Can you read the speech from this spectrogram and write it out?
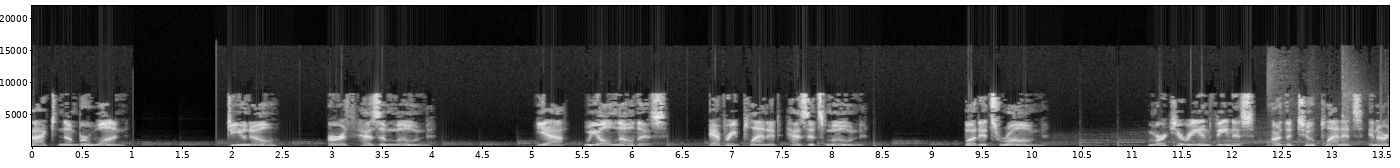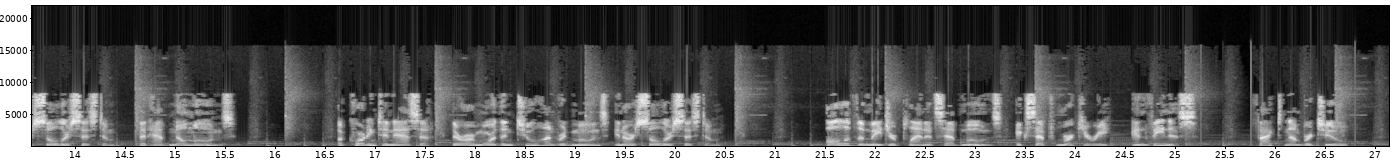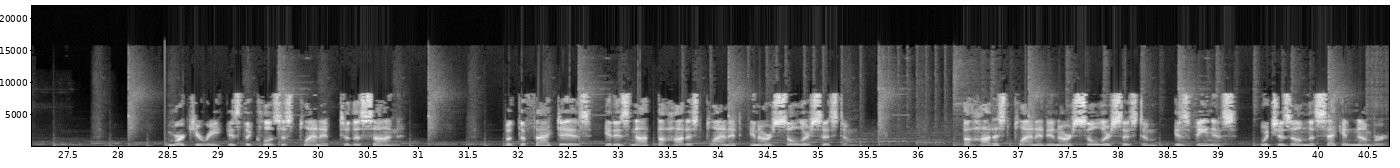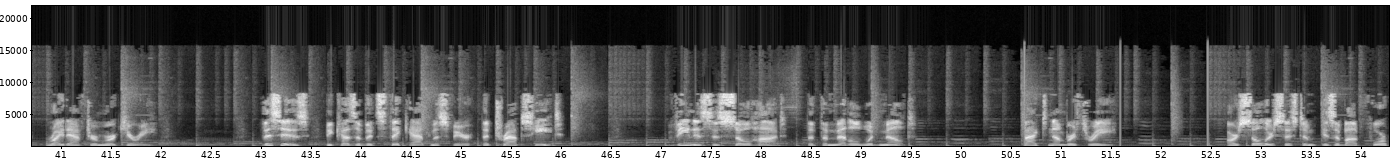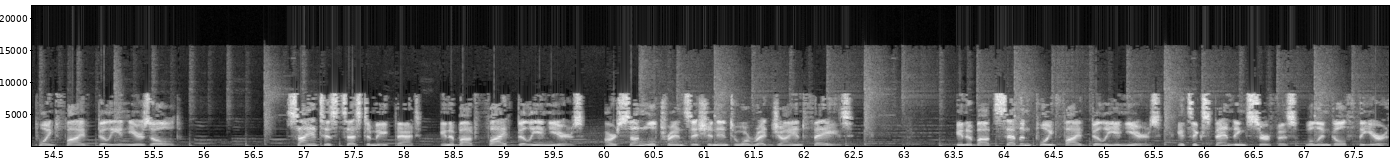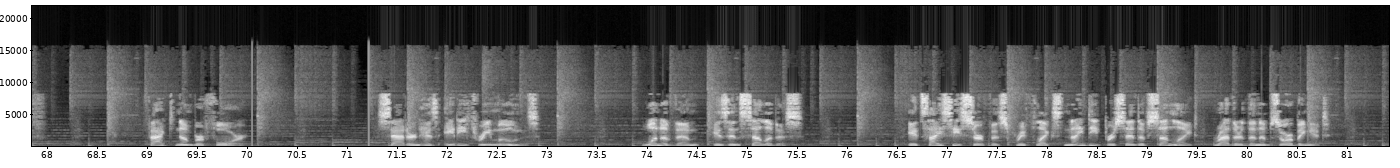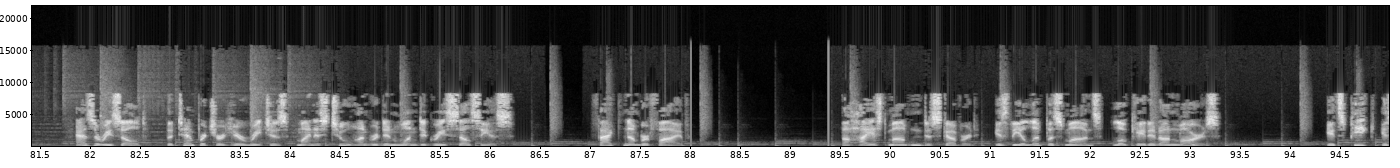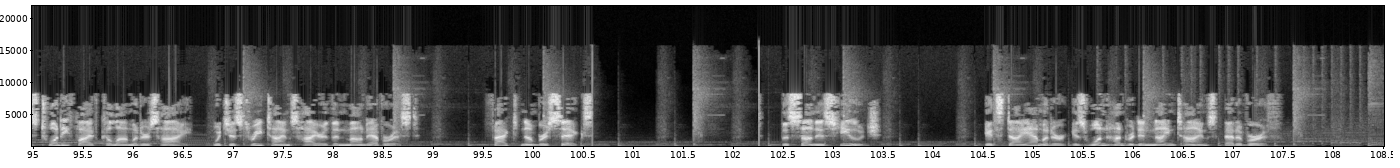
Fact number 1. Do you know? Earth has a moon. Yeah, we all know this. Every planet has its moon. But it's wrong. Mercury and Venus are the two planets in our solar system that have no moons. According to NASA, there are more than 200 moons in our solar system. All of the major planets have moons, except Mercury and Venus. Fact number 2. Mercury is the closest planet to the Sun. But the fact is, it is not the hottest planet in our solar system. The hottest planet in our solar system is Venus, which is on the second number, right after Mercury. This is, because of its thick atmosphere that traps heat. Venus is so hot, that the metal would melt. Fact number 3. Our solar system is about 4.5 billion years old. Scientists estimate that, in about 5 billion years, our sun will transition into a red giant phase. In about 7.5 billion years, its expanding surface will engulf the Earth. Fact number 4. Saturn has 83 moons. One of them is Enceladus. Its icy surface reflects 90% of sunlight, rather than absorbing it. As a result, the temperature here reaches minus 201 degrees Celsius. Fact number 5. The highest mountain discovered is the Olympus Mons, located on Mars. Its peak is 25 kilometers high, which is three times higher than Mount Everest. Fact number 6. The Sun is huge. Its diameter is 109 times that of Earth.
